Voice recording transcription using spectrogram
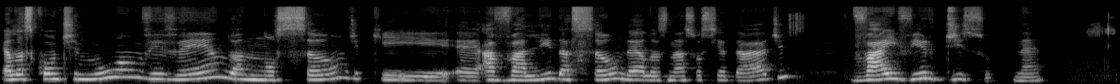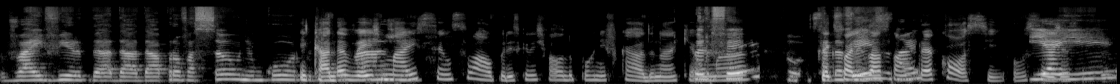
elas continuam vivendo a noção de que é, a validação delas na sociedade vai vir disso, né? vai vir da, da, da, aprovação de um corpo. E cada vez mais sensual, por isso que a gente fala do pornificado, né? Que é Perfeito. uma sexualização mais... precoce. Ou e seja, aí,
